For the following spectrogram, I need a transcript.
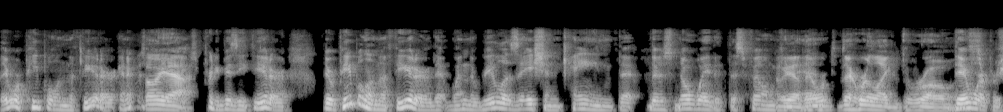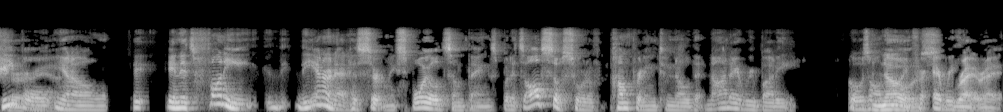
There were people in the theater and it was oh yeah, it was a pretty busy theater. There were people in the theater that when the realization came that there's no way that this film oh yeah there were there were like drones there were people, sure, yeah. you know, it, and it's funny. The, the internet has certainly spoiled some things, but it's also sort of comforting to know that not everybody goes online knows for everything. right right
